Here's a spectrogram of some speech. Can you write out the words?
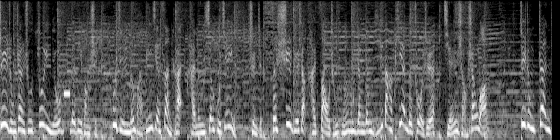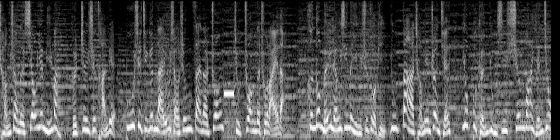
这种战术最牛逼的地方是，不仅能把兵线散开，还能相互接应，甚至在视觉上还造成乌泱泱一大片的错觉，减少伤亡。这种战场上的硝烟弥漫和真实惨烈，不是几个奶油小生在那装就装得出来的。很多没良心的影视作品用大场面赚钱，又不肯用心深挖研究，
